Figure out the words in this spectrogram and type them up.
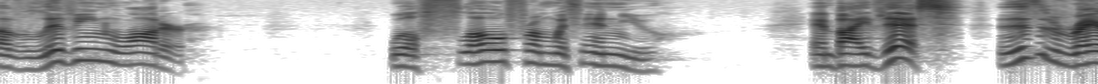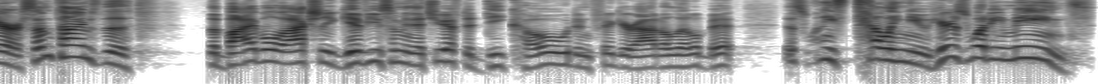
of living water will flow from within you. And by this, and this is rare, sometimes the, the Bible will actually give you something that you have to decode and figure out a little bit. This one, he's telling you, here's what he means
